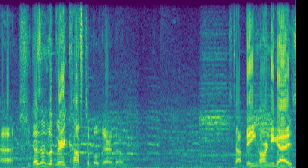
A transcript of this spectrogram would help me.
Uh, she doesn't look very comfortable there, though. Stop being horny, guys.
